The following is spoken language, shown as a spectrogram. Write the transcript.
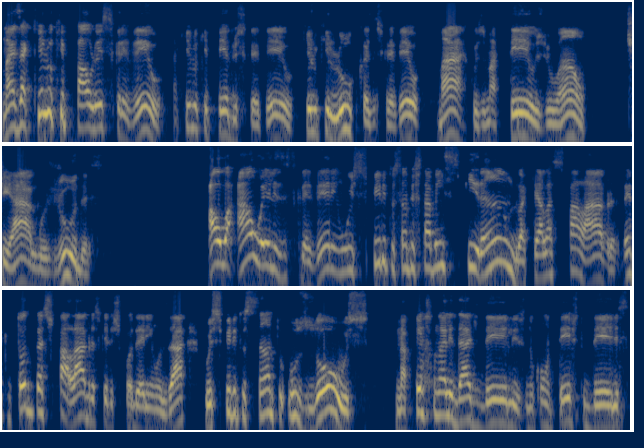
Mas aquilo que Paulo escreveu, aquilo que Pedro escreveu, aquilo que Lucas escreveu, Marcos, Mateus, João, Tiago, Judas, ao, ao, eles escreverem, o Espírito Santo estava inspirando aquelas palavras. Dentre todas as palavras que eles poderiam usar, o Espírito Santo usou-os na personalidade deles, no contexto deles,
